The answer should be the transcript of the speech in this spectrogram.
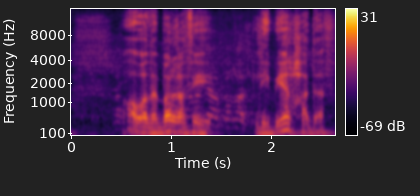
عوض البرغثي ليبيا الحدث.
